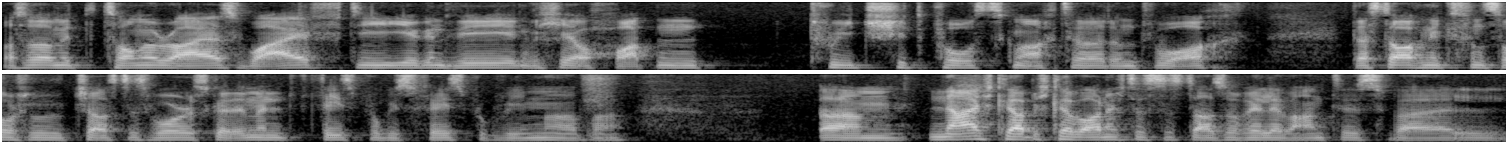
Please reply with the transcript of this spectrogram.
was war mit Tom Arias Wife, die irgendwie irgendwelche harten Tweet-Shit-Posts gemacht hat und wo auch, dass da auch nichts von Social Justice Warriors gehört. Ich meine, Facebook ist Facebook wie immer, aber ähm, na, ich glaube ich glaube auch nicht, dass das da so relevant ist, weil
